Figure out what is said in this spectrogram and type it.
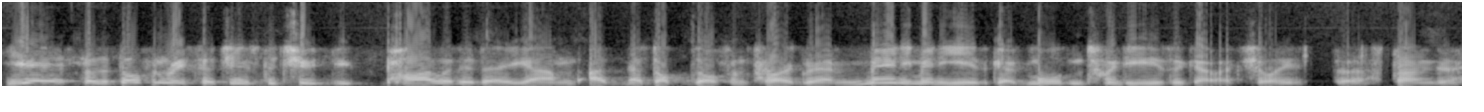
Yeah, so the Dolphin Research Institute piloted a, um, an Adopt Dolphin program many, many years ago, more than 20 years ago, actually. It's uh, starting to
